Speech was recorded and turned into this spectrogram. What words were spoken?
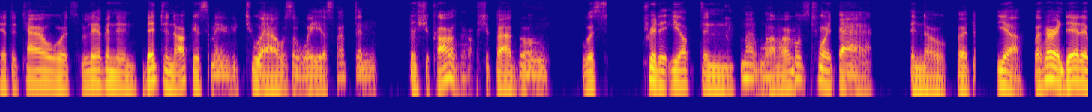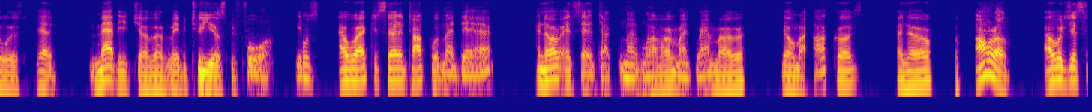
at the time was living in Benton, Arkansas, maybe two hours away or something from Chicago. Chicago was pretty ill and my mom was 25, you know, but yeah, but her and daddy was had met each other maybe two years before. It was I would actually sat and talked with my dad, you know, and said talk to my mom, my grandmother, you know, my uncles, you know, all of I was just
